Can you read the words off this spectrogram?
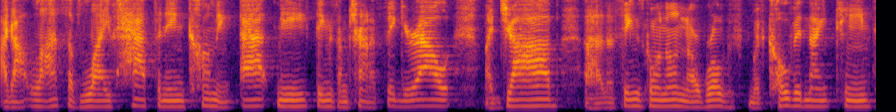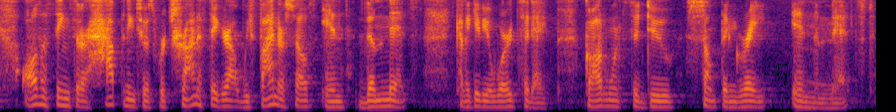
I got lots of life happening, coming at me, things I'm trying to figure out, my job, uh, the things going on in our world with, with COVID 19, all the things that are happening to us, we're trying to figure out. We find ourselves in the midst. Can I give you a word today? God wants to do something great in the midst.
